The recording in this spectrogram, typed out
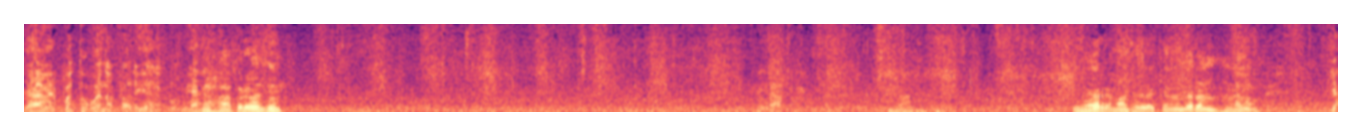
Ya haber puesto buena parilla la comida. Ajá, pero veces. Mira, pues. No. Da remanso, será que no andarán algo. Ya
